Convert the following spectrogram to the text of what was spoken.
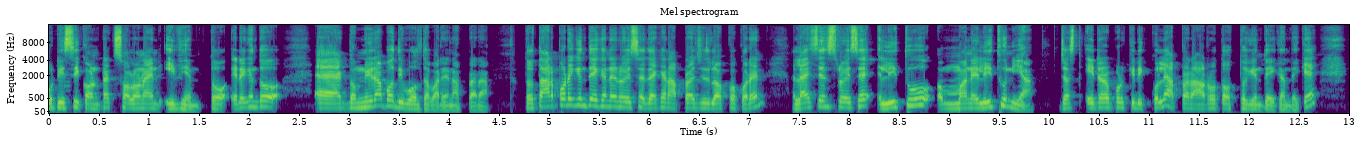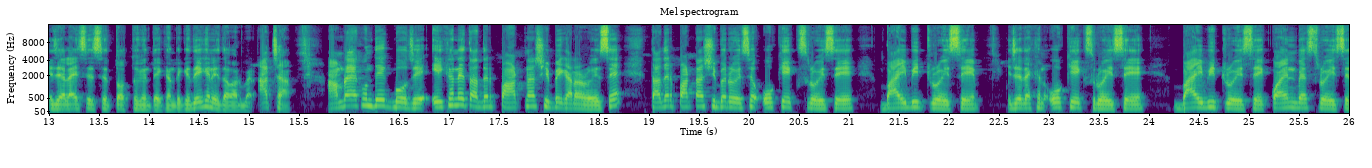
OTC contract Solana and EVM তো এটা কিন্তু একদম নিরাপদই বলতে পারেন আপনারা। তো তারপরে কিন্তু এখানে রয়েছে, দেখেন আপনারা যদি লক্ষ্য করেন লাইসেন্স রয়েছে লিথু মানে লিথুনিয়া। জাস্ট এটার উপর ক্লিক করলে আপনারা আরও তথ্য কিন্তু এখান থেকে, এই যে লাইসেন্সের তথ্য কিন্তু এখান থেকে দেখে নিতে পারবেন। আচ্ছা আমরা এখন দেখব যে এখানে তাদের পার্টনারশিপে কারা রয়েছে? তাদের পার্টনারশিপে রয়েছে ওকেএক্স রয়েছে বাইবিট রয়েছে, এই যে দেখেন ওকেএক্স রয়েছে বাইবিট রয়েছে কয়েন ব্যাস রয়েছে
